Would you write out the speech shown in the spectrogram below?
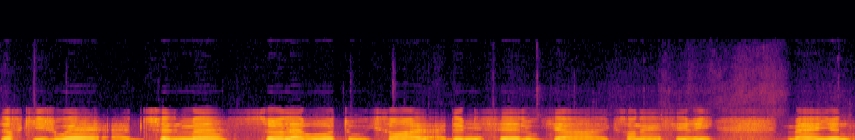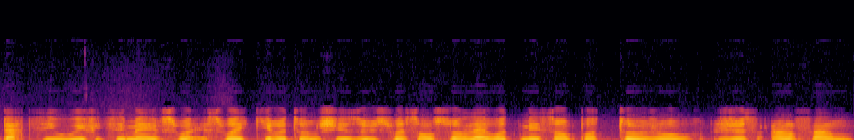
Lorsqu'ils jouaient habituellement sur la route ou qu'ils sont à, domicile ou qu'ils sont dans une série, ben, il y a une partie où effectivement, soit, soit qu'ils retournent chez eux, soit sont sur la route, mais ils sont pas toujours juste ensemble.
